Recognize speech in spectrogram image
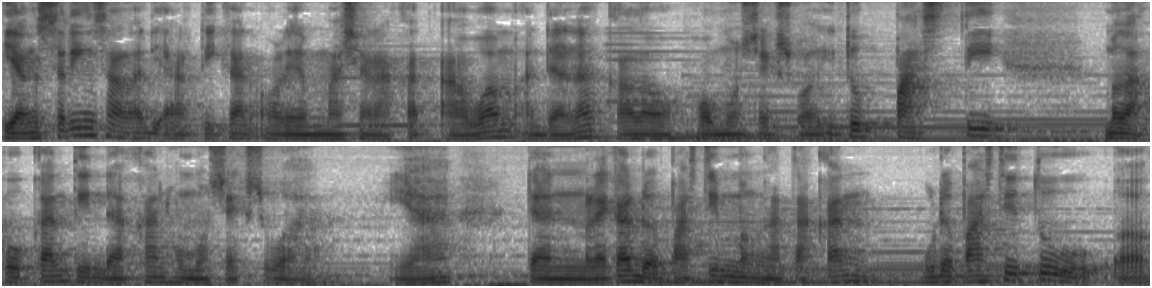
Yang sering salah diartikan oleh masyarakat awam adalah kalau homoseksual itu pasti melakukan tindakan homoseksual, ya. Dan mereka udah pasti mengatakan udah pasti tuh uh,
